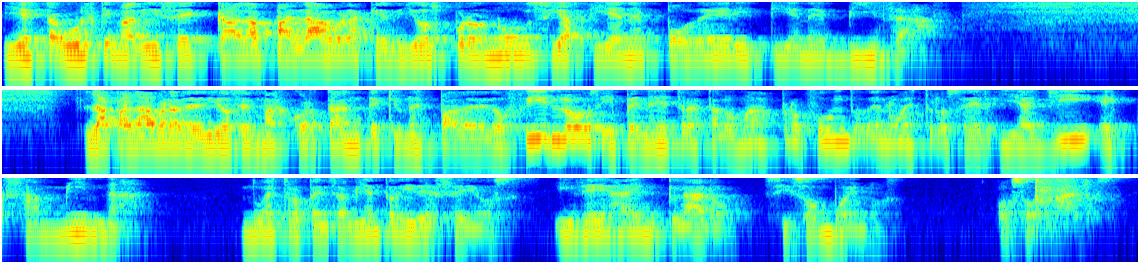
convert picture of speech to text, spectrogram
Y esta última dice, cada palabra que Dios pronuncia tiene poder y tiene vida. La palabra de Dios es más cortante que una espada de dos filos y penetra hasta lo más profundo de nuestro ser y allí examina nuestros pensamientos y deseos y deja en claro si son buenos o son malos.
